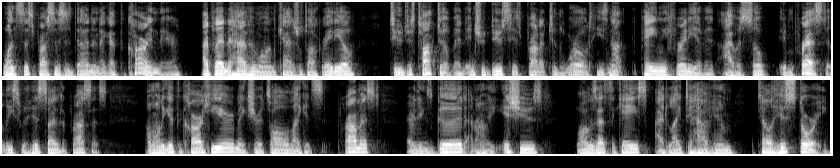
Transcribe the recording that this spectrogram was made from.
Once this process is done and I got the car in there, I plan to have him on Casual Talk Radio to just talk to him and introduce his product to the world. He's not paying me for any of it. I was so impressed, at least with his side of the process. I want to get the car here, make sure it's all like it's promised, everything's good, I don't have any issues. As long as that's the case, I'd like to have him tell his story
